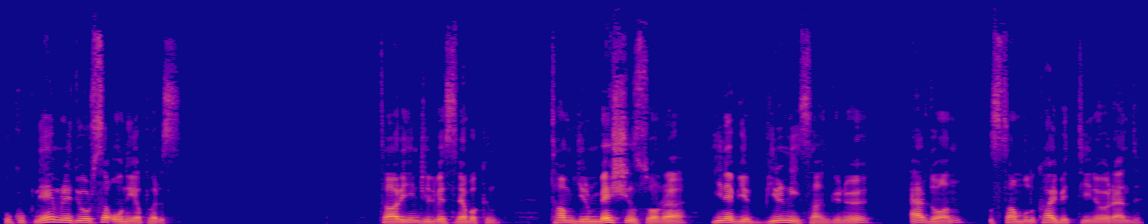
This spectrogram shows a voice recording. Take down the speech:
hukuk ne emrediyorsa onu yaparız. Tarihin cilvesine bakın. Tam 25 yıl sonra yine bir 1 Nisan günü Erdoğan İstanbul'u kaybettiğini öğrendi.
